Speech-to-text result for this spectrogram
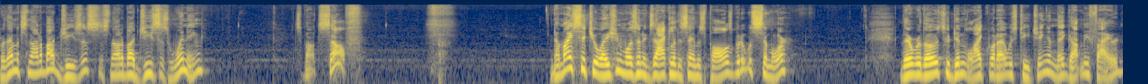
For them, it's not about Jesus. It's not about Jesus winning. It's about self. Now, my situation wasn't exactly the same as Paul's, but it was similar. There were those who didn't like what I was teaching, and they got me fired.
